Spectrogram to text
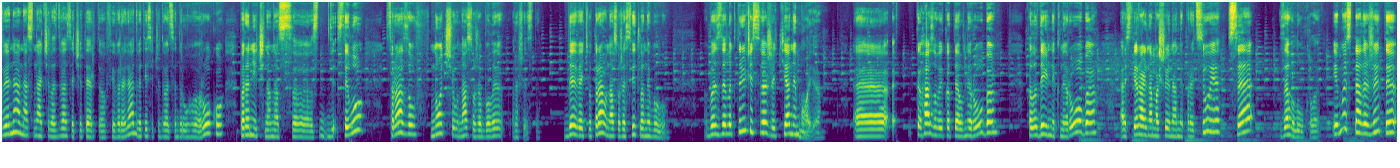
Війна нас почалась 24 февраля 2022 року. Паранічно у нас е, село, зразу ночі у нас вже були рашисти. 9 утра у нас вже світла не було. Без електричества життя немає. Е, газовий котел не робить, холодильник не робить, е, стиральна машина не працює, все заглухло. І ми стали жити,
